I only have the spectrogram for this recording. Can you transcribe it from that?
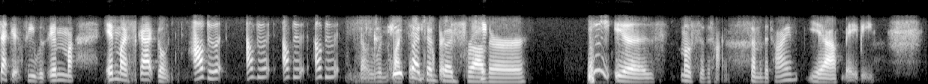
seconds, he was in my in my Skype going, "I'll do it, I'll do it, I'll do it, I'll do it." No, he wouldn't He's like that such a either, but good brother. He is most of the time. Some of the time, yeah, maybe.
